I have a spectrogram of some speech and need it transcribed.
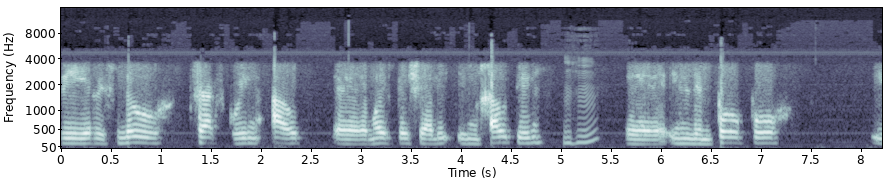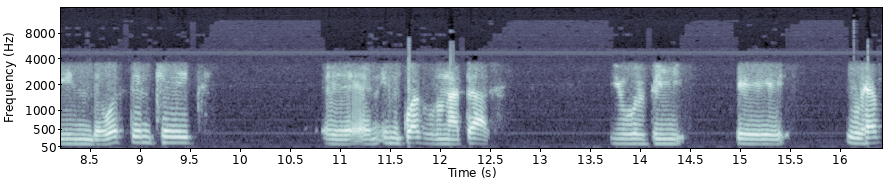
there is no trucks going out, uh, more especially in Gauteng, Mm-hmm. uh, in Limpopo, in the Western Cape, uh, and in KwaZulu Natal, you will be uh, you have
